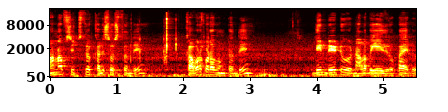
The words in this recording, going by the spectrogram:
ఆన్ ఆఫ్ స్విచ్తో కలిసి వస్తుంది కవర్ కూడా ఉంటుంది. దీని రేటు నలభై ఐదు రూపాయలు.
